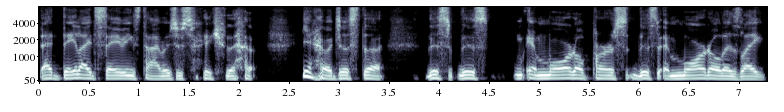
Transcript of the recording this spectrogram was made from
that daylight savings time It's just you know just the this this immortal person this immortal is like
